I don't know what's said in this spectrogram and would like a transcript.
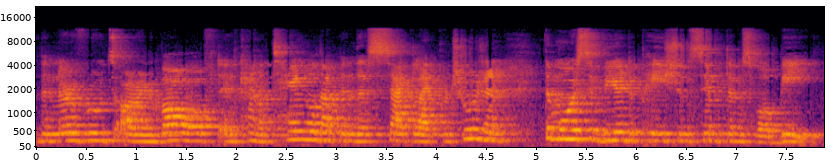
the nerve roots are involved and kind of tangled up in this sac-like protrusion, the more severe the patient's symptoms will be.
